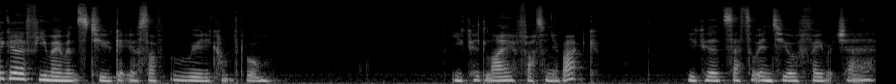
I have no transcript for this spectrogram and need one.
Take a few moments to get yourself really comfortable. You could lie flat on your back, you could settle into your favourite chair,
